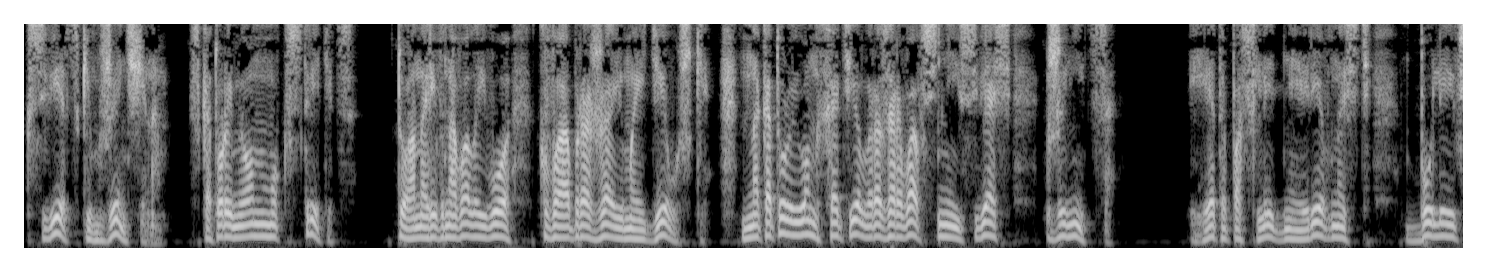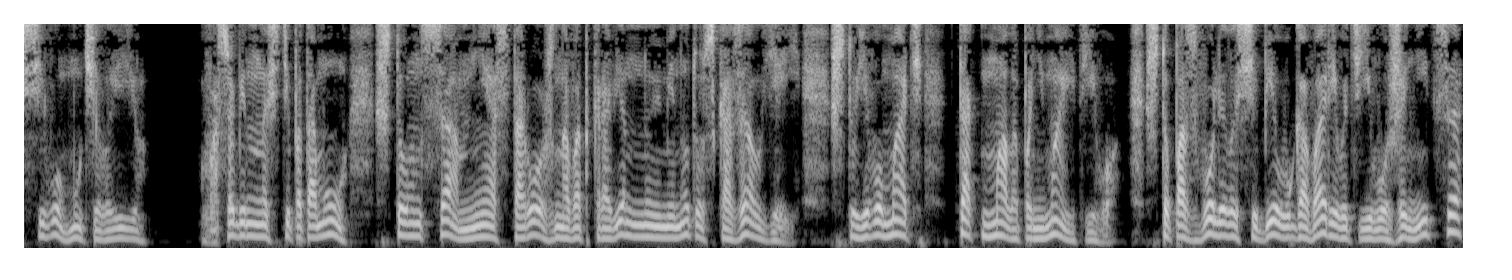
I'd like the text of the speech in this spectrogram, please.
к светским женщинам, с которыми он мог встретиться, то она ревновала его к воображаемой девушке, на которой он хотел, разорвав с ней связь, жениться. И эта последняя ревность более всего мучила ее в особенности потому, что он сам неосторожно в откровенную минуту сказал ей, что его мать так мало понимает его, что позволила себе уговаривать его жениться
